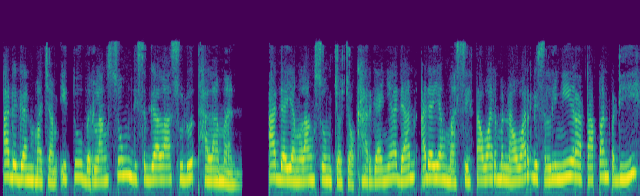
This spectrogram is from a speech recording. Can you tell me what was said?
Adegan macam itu berlangsung di segala sudut halaman. Ada yang langsung cocok harganya dan ada yang masih tawar-menawar diselingi ratapan pedih.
